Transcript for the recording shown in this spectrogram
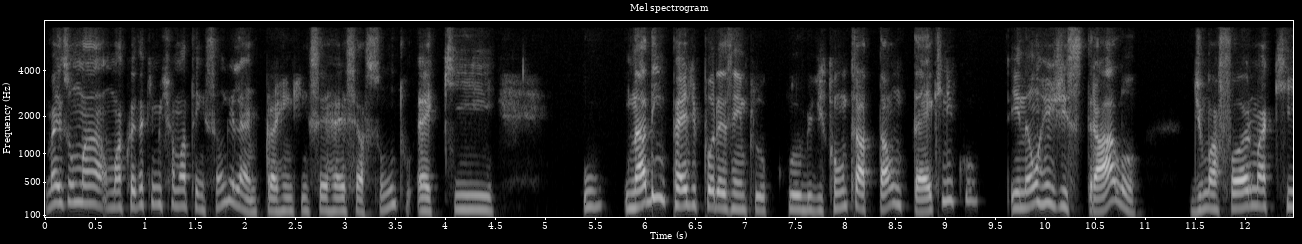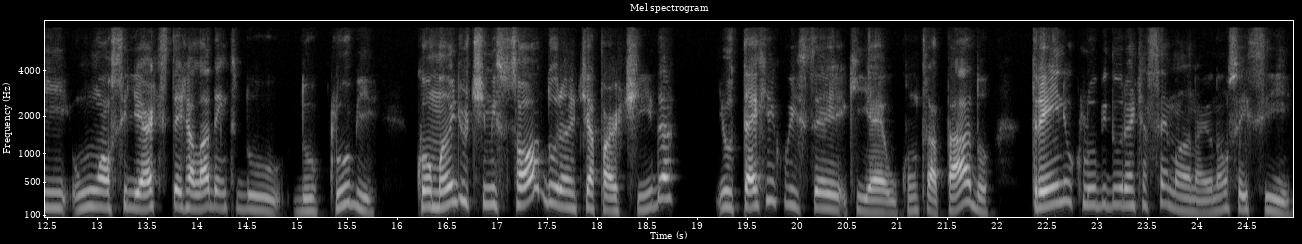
Mas uma, uma coisa que me chama a atenção, Guilherme, para a gente encerrar esse assunto, é que o, nada impede, por exemplo, o clube de contratar um técnico e não registrá-lo de uma forma que um auxiliar que esteja lá dentro do, do clube comande o time só durante a partida e o técnico que, se, que é o contratado treine o clube durante a semana. Eu não sei se,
